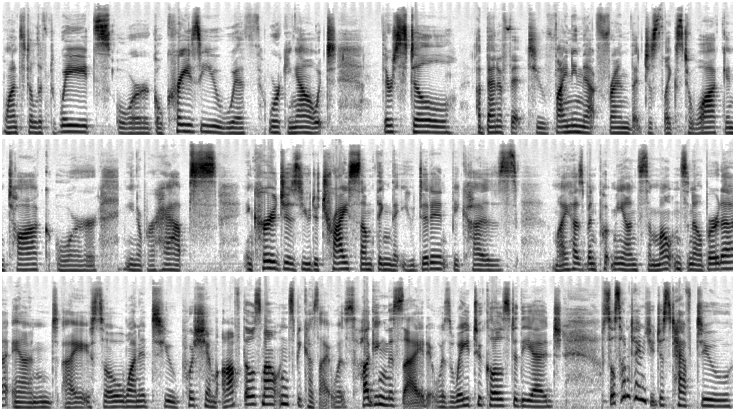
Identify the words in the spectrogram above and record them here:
wants to lift weights or go crazy with working out, there's still a benefit to finding that friend that just likes to walk and talk or, you know, perhaps encourages you to try something that you didn't because my husband put me on some mountains in Alberta, and I so wanted to push him off those mountains because I was hugging the side. It was way too close to the edge. So sometimes you just have to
